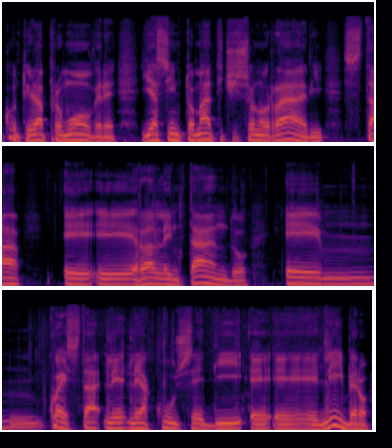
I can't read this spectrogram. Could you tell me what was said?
continuerà a promuovere, gli asintomatici sono rari, sta e, e rallentando. E mh, mm, questa le, le, accuse di eh, eh, Libero.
